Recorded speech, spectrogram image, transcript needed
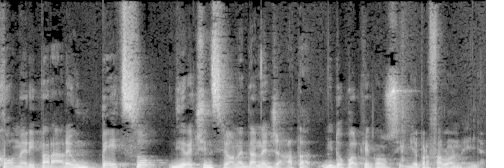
come riparare un pezzo di recinzione danneggiata. Vi do qualche consiglio per farlo al meglio.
